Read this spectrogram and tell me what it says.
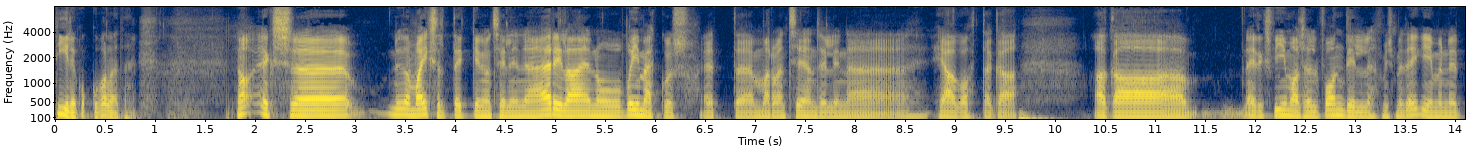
diile kokku paned? no eks äh, nüüd on vaikselt tekkinud selline ärilaenu võimekus, et äh, ma arvan, et see on selline hea koht, aga aga näiteks viimasel fondil, mis me tegime nüüd,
